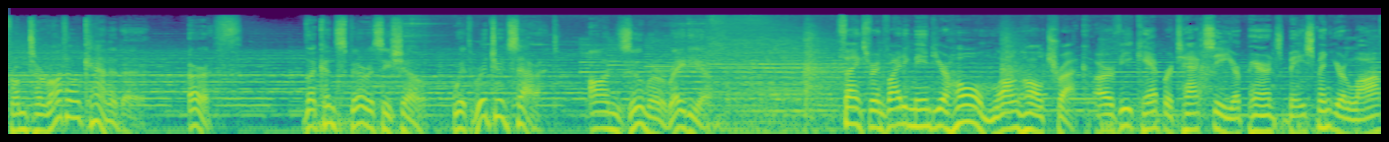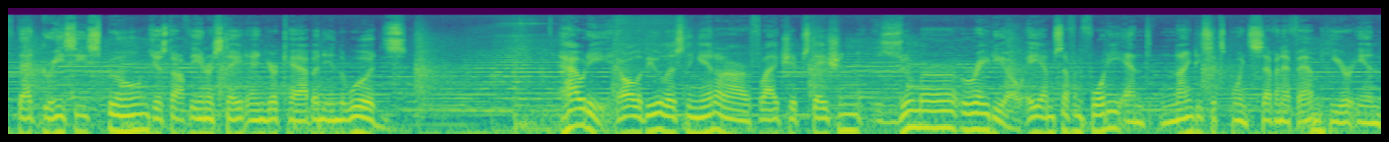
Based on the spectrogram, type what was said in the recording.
from Toronto, Canada, Earth. The Conspiracy Show with Richard Syrett on Zoomer Radio. Thanks for inviting me into your home, long haul truck, RV, camper, taxi, your parents' basement, your loft, that greasy spoon just off the interstate, and your cabin in the woods. Howdy to all of you listening in on our flagship station, Zoomer Radio, AM 740 and 96.7 FM here in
